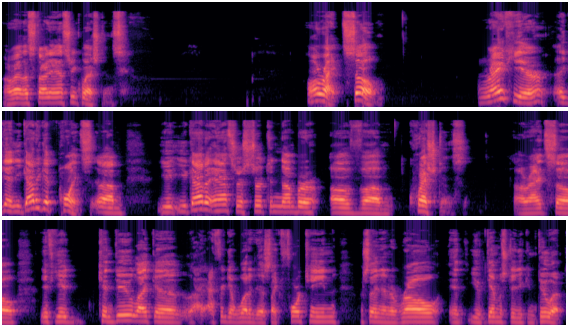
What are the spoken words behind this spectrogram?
All right, let's start answering questions. All right, so right here, again, you got to get points. Um, you you got to answer a certain number of um, questions. All right, so if you can do like a, I forget what it is, like 14 or something in a row, it, you've demonstrated you can do it.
